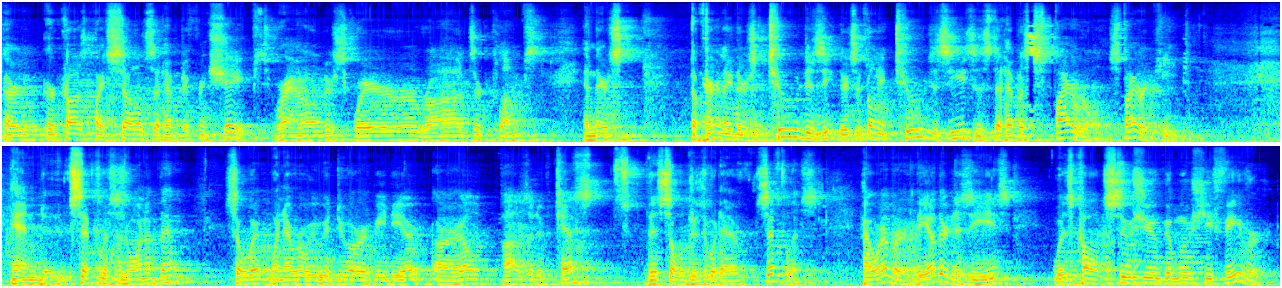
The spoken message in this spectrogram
are, are caused by cells that have different shapes, round or square or rods or clumps. And there's, apparently there's two disease, there's only two diseases that have a spiral, spirochete. And syphilis is one of them. So whenever we would do our VDRL positive tests, the soldiers would have syphilis. However, the other disease was called Tsutsugamushi fever.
